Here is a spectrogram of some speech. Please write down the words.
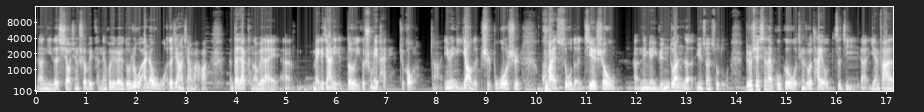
然后你的小型设备肯定会越来越多。如果按照我的这样想法的话，那大家可能未来呃。每个家里都有一个树莓派就够了啊，因为你要的只不过是快速的接收啊那边云端的运算速度。比如说现在谷歌，我听说它有自己啊研发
